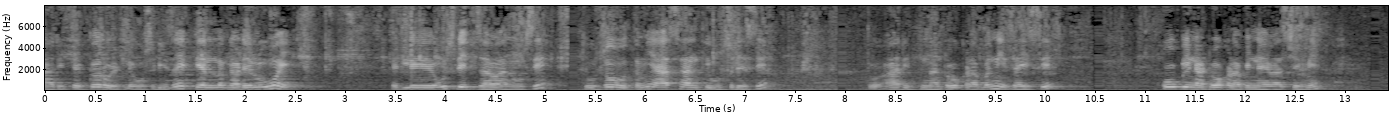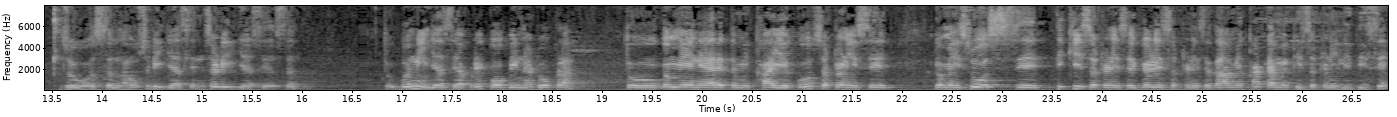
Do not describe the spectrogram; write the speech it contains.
આ રીતે કરો એટલે ઉસળી જાય, તેલ લગાડેલું હોય એટલે ઉસળી જ જવાનું છે. તો જુઓ તમે આસાનથી ઉછળે છે, તો આ રીતના ઢોકળા બની જાય છે. કોબીના ઢોકળા બનાવ્યા છે મેં. જુઓ અસલના ઉસળી છે ને સડી છે અસલ. તો બની જશે આપણે કોબીના ઢોકળા. તો ગમે એને હારે તમે ખાઈ શકો. ચટણી છે, ગમે સોસ છે, તીખી ચટણી છે, ગળી ચટણી છે, તો આ મેં ખાટા મીઠી ચટણી લીધી છે.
